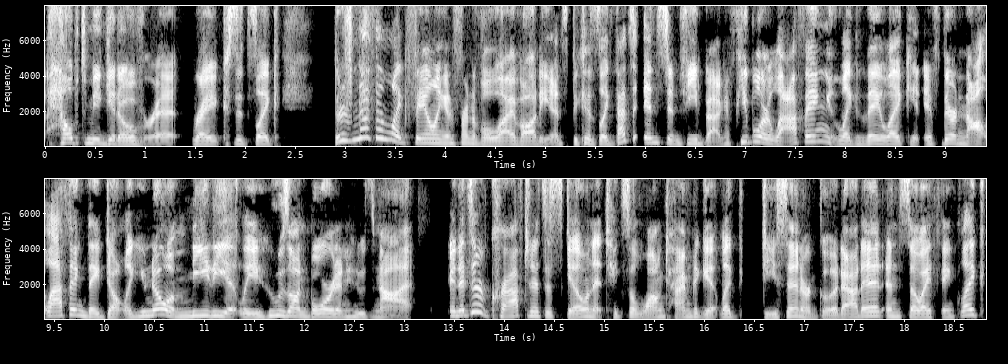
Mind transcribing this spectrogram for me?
helped me get over it. Right. Cause it's like, there's nothing like failing in front of a live audience because like that's instant feedback. If people are laughing, like they like it. If they're not laughing, they don't. Like you know immediately who's on board and who's not. And it's a craft and it's a skill and it takes a long time to get like decent or good at it. And so I think like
